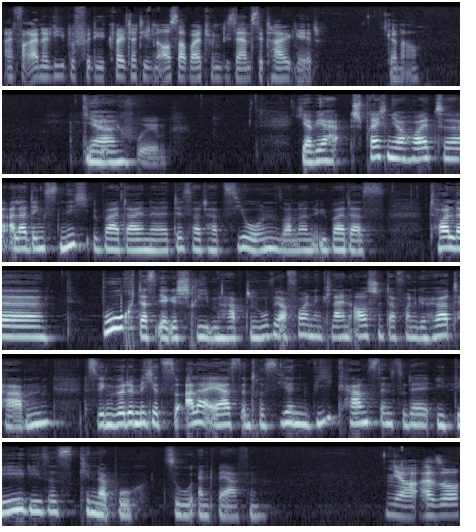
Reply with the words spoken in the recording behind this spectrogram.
einfach eine Liebe für die qualitativen Ausarbeitungen, die sehr ins Detail geht. Genau. Ja. Cool. Ja, wir sprechen ja heute allerdings nicht über deine Dissertation, sondern über das tolle Buch, das ihr geschrieben habt und wo wir auch vorhin einen kleinen Ausschnitt davon gehört haben. Deswegen würde mich jetzt zuallererst interessieren, wie kam es denn zu der Idee, dieses Kinderbuch zu entwerfen? Ja, also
